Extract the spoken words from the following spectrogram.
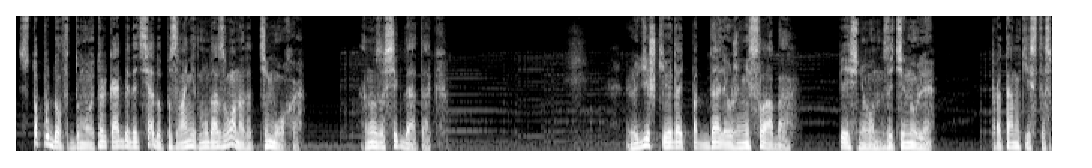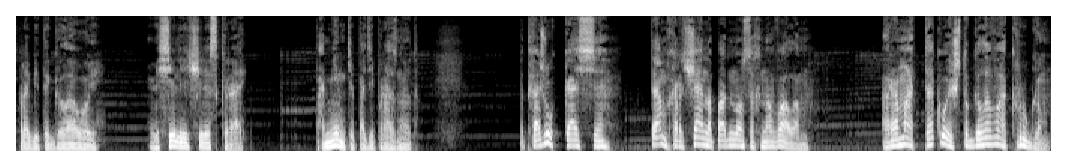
Сто пудов, думаю, только обедать сяду, позвонит мудозвон этот Тимоха. Оно завсегда так. Людишки, видать, поддали уже не слабо. Песню вон затянули. Про танкиста с пробитой головой. Веселье через край. Поминки поди празднуют. Подхожу к кассе. Там харча на подносах навалом. Аромат такой, что голова кругом.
